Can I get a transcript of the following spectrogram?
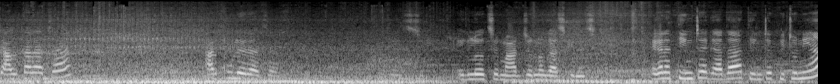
চালতার আচার আর কুলের আচার। এগুলো হচ্ছে মার জন্য গাছ কিনেছি। এখানে তিনটে গাদা তিনটে পিটুনিয়া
